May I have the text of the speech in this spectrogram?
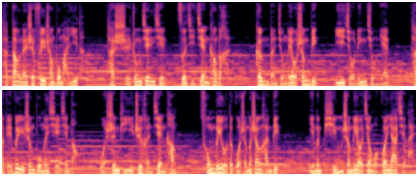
她当然是非常不满意的。她始终坚信自己健康的很，根本就没有生病。一九零九年，她给卫生部门写信道：“我身体一直很健康，从没有得过什么伤寒病。”你们凭什么要将我关押起来？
